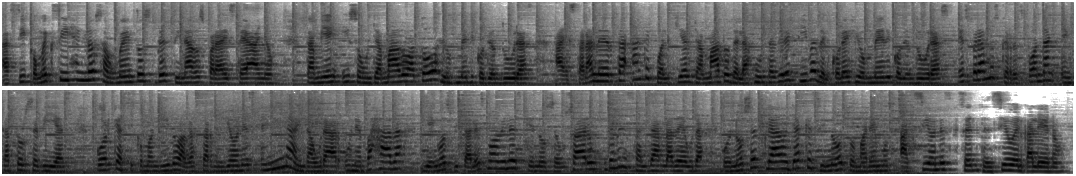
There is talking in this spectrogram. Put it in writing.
así como exigen los aumentos destinados para este año. También hizo un llamado a todos los médicos de Honduras a estar alerta ante cualquier llamado de la Junta Directiva del Colegio Médico de Honduras. Esperamos que respondan en 14 días porque así como han ido a gastar millones en a inaugurar una embajada y en hospitales móviles que no se usaron, deben saldar la deuda con los empleados ya que si no tomaremos acciones, sentenció el galeno.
